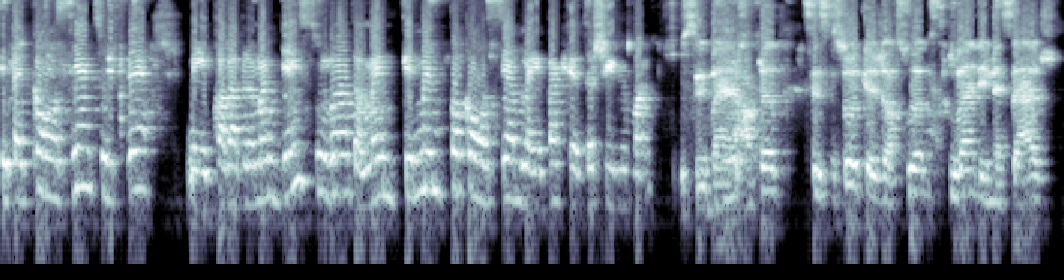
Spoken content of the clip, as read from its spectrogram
es peut-être conscient que tu le fais, mais probablement bien souvent, t'as même, même pas conscient de l'impact que t'as chez l'humain. Ben, en fait, c'est sûr que je reçois souvent des messages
